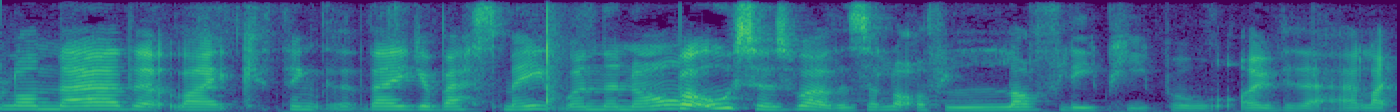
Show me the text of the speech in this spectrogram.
people on there that like think that they're your best mate when they're not. But also as well, there's a lot of lovely people over there, like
